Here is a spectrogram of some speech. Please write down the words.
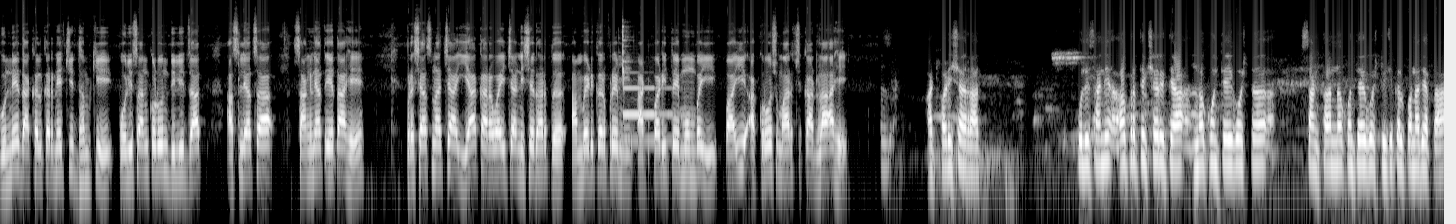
गुन्हे दाखल करण्याची धमकी पोलिसांकडून दिली जात असल्याचा सांगण्यात येत आहे. प्रशासनाच्या या कारवाईच्या निषेधार्थ आंबेडकर प्रेमी आटपाडी ते मुंबई पायी आक्रोश मार्च काढला आहे. आटपाडी शहरात पोलिसांनी अप्रत्यक्षरित्या न कोणत्याही गोष्ट सांगता न कोणत्याही गोष्टीची कल्पना देता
